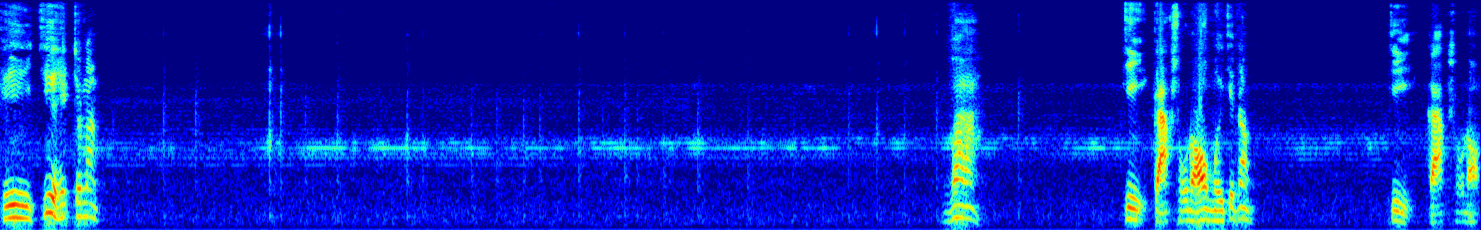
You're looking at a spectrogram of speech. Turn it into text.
Thì chia hết cho 5. Và chỉ các số đó mới trên 5 chỉ các số đó.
